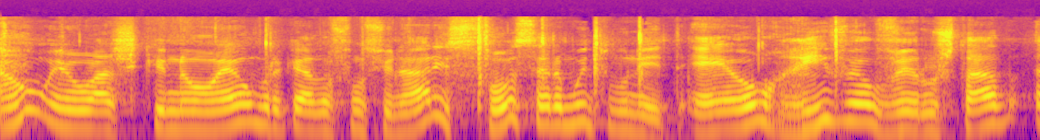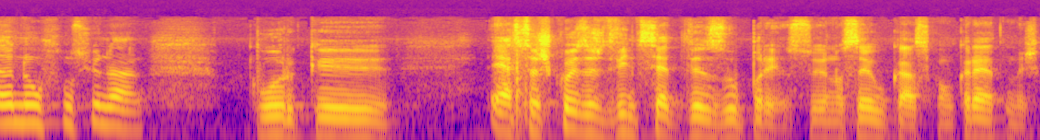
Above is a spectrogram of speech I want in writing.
Não, eu acho que não é um mercado a funcionar e se fosse era muito bonito. É horrível ver o Estado a não funcionar. Porque essas coisas de 27 vezes o preço, eu não sei o caso concreto, mas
